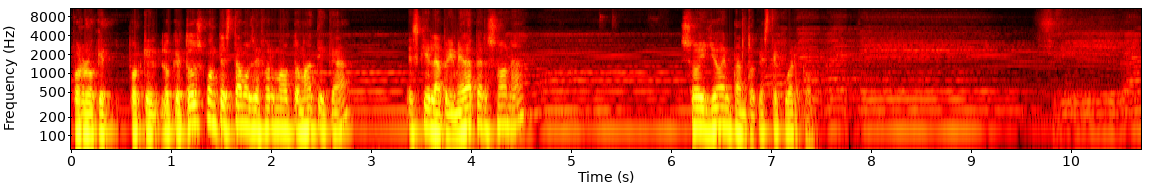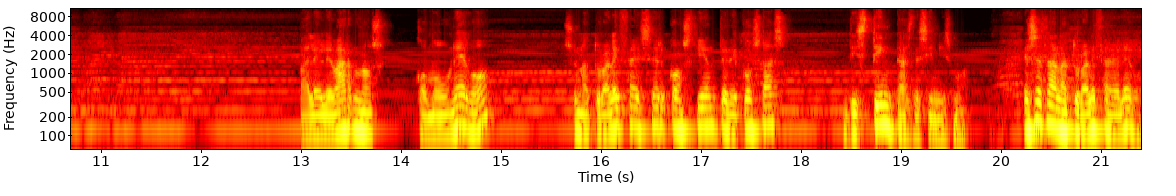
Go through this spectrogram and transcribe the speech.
Por lo que, porque lo que todos contestamos de forma automática es que la primera persona soy yo en tanto que este cuerpo. Al elevarnos como un ego, su naturaleza es ser consciente de cosas distintas de sí mismo. Esa es la naturaleza del ego.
